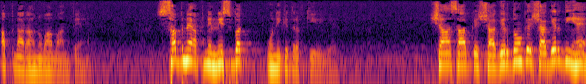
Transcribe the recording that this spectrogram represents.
اپنا رہنما مانتے ہیں۔ سب نے اپنی نسبت انہی کی طرف کی ہوئی ہے۔ شاہ صاحب کے شاگردوں کے شاگردی ہیں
